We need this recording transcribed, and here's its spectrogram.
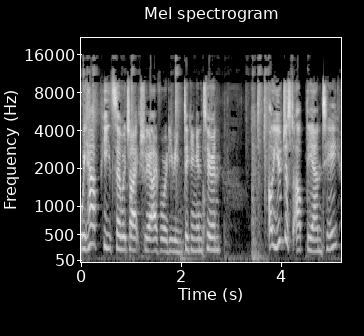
We have pizza, which I actually I've already been digging into, and oh, you've just upped the ante.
